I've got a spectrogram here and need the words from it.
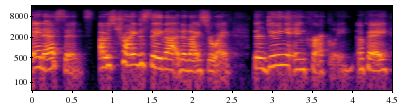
In essence, I was trying to say that in a nicer way. They're doing it incorrectly. Okay,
